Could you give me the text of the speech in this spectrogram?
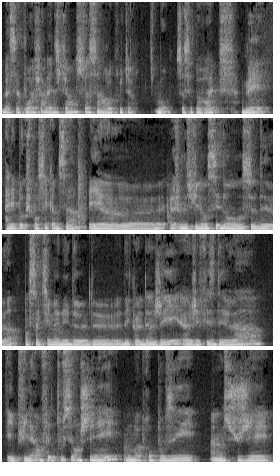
bah, ça pourrait faire la différence face à un recruteur. Bon, ça c'est pas vrai, mais à l'époque je pensais comme ça et euh, je me suis lancé dans ce DEA en cinquième année d'école d'ingé. Euh, j'ai fait ce DEA et puis là en fait tout s'est enchaîné. On m'a proposé un sujet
